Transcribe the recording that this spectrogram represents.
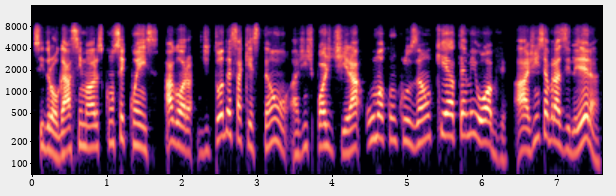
se drogar sem maiores consequências. Agora, de toda essa questão, a gente pode tirar uma conclusão que é até meio óbvia. A agência brasileira,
